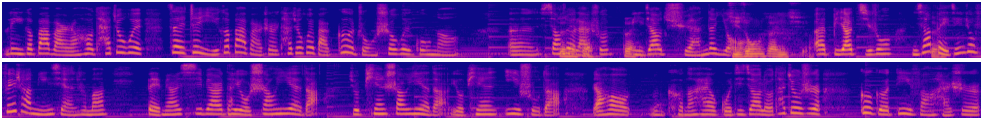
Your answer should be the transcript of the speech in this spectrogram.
另一个坝坝，然后它就会在这一个坝坝这儿，它就会把各种社会功能，嗯、相对来说比较全的有。集中在一起了。呃，比较集中。你像北京就非常明显，什么北面儿、西边儿它有商业的，就偏商业的，有偏艺术的，然后嗯，可能还有国际交流，它就是各个地方还是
